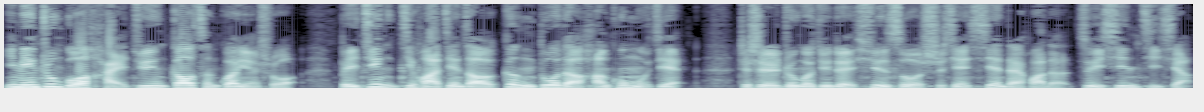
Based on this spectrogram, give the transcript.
一名中国海军高层官员说。北京计划建造更多的航空母舰，这是中国军队迅速实现现代化的最新迹象。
